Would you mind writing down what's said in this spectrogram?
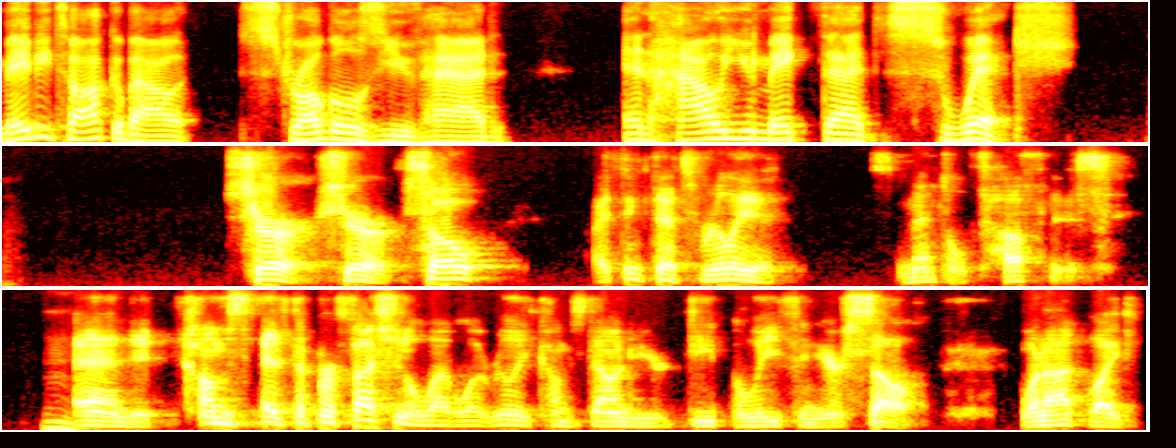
maybe talk about struggles you've had and how you make that switch. Sure, sure. So I think that's really a mental toughness. Mm. And it comes at the professional level, it really comes down to your deep belief in yourself. We're not like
